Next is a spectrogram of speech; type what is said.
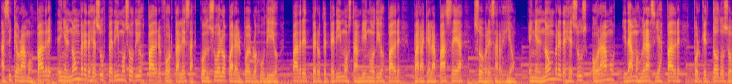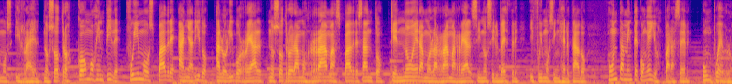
Así que oramos, Padre, en el nombre de Jesús pedimos, oh Dios Padre, fortaleza, consuelo para el pueblo judío. Padre, pero te pedimos también, oh Dios Padre, para que la paz sea sobre esa región. En el nombre de Jesús oramos y damos gracias, Padre, porque todos somos Israel. Nosotros como gentiles fuimos, Padre, añadido al olivo real. Nosotros éramos ramas, Padre Santo, que no éramos la rama real, sino silvestre, y fuimos injertados juntamente con ellos para ser un pueblo,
